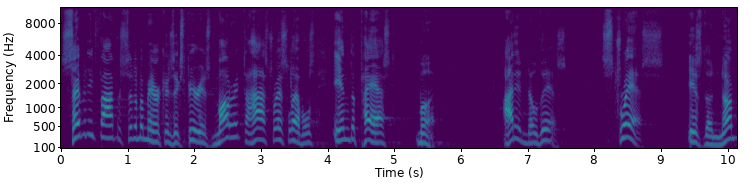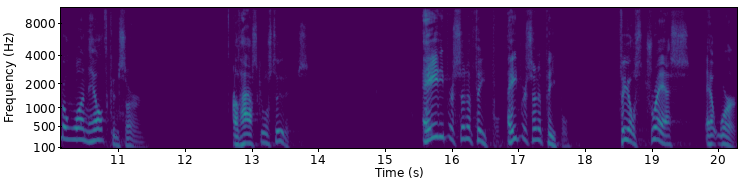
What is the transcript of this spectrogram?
75% of Americans experienced moderate to high stress levels in the past month. I didn't know this. Stress is the number one health concern of high school students. 80% of people, 8% of people feel stress at work.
